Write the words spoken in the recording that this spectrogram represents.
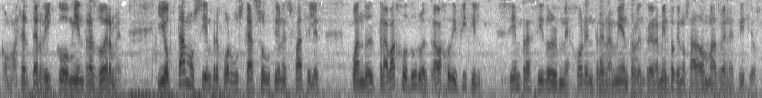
cómo hacerte rico mientras duermes. Y optamos siempre por buscar soluciones fáciles cuando el trabajo duro, el trabajo difícil, siempre ha sido el mejor entrenamiento, el entrenamiento que nos ha dado más beneficios.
